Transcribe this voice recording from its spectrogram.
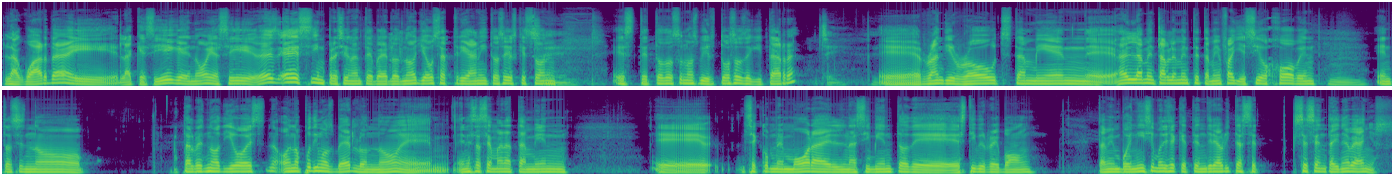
La guarda y la que sigue, ¿no? Y así. Es, es impresionante verlos, ¿no? Joe Satriani y todos ellos que son Sí, este, todos unos virtuosos de guitarra. sí. Eh, Randy Rhodes también. eh, él lamentablemente también falleció joven. Mm, Entonces no, tal vez no dio, es- o no pudimos verlo, ¿no? Eh, en esta semana también eh, se conmemora el nacimiento de Stevie Ray Vaughan. También buenísimo, dice que tendría ahorita se- 69 años.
